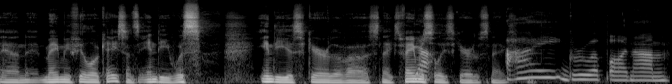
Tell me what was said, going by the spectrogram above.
and it made me feel okay since Indy was Indy is scared of uh, snakes, famously scared of snakes. I grew up on um,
